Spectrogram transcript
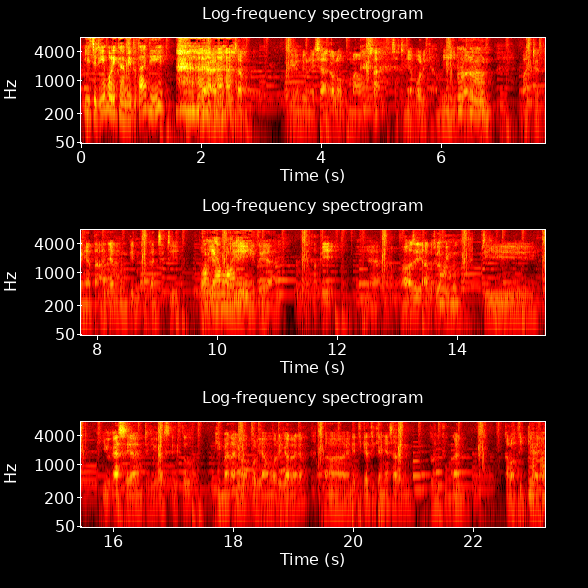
ya jadinya poligami itu tadi ya di Indonesia, di Indonesia kalau mau sah jadinya poligami, walaupun pada kenyataannya mungkin akan jadi poliamori, Poliamori. gitu ya. Ya, Tapi ya, oh sih aku juga bingung di US ya di US itu gimana kalau poliamori karena kan eh, ini tiga-tiganya saling berhubungan kalau tiga ya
